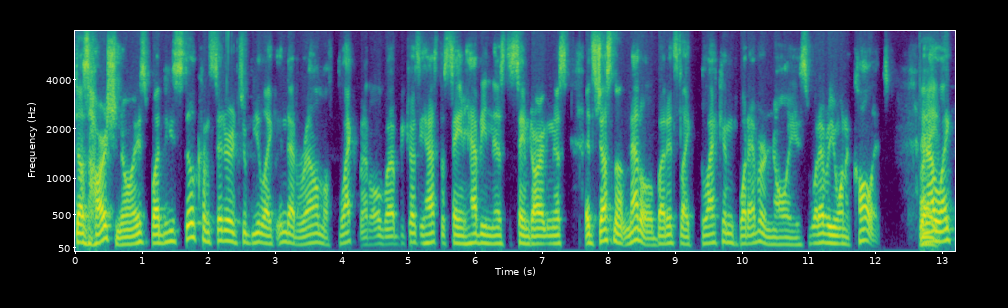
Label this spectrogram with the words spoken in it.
does harsh noise, but he's still considered to be like in that realm of black metal, but because he has the same heaviness, the same darkness, it's just not metal, but it's like blackened whatever noise, whatever you want to call it. And I like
